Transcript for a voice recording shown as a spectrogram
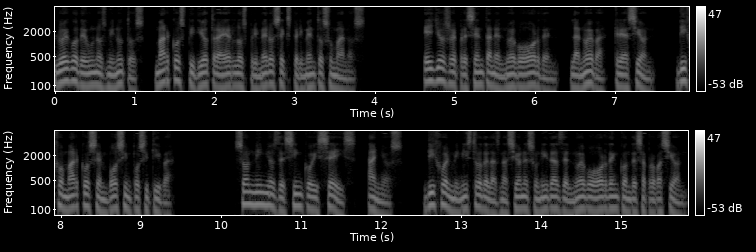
Luego de unos minutos, Marcos pidió traer los primeros experimentos humanos. Ellos representan el nuevo orden, la nueva creación, dijo Marcos en voz impositiva. Son niños de 5 y 6 años, dijo el ministro de las Naciones Unidas del nuevo orden con desaprobación.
